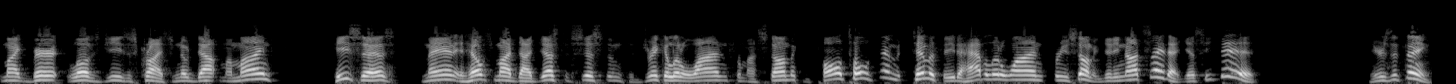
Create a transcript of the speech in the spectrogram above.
Mike Barrett loves Jesus Christ. No doubt in my mind. He says, man, it helps my digestive system to drink a little wine for my stomach. And Paul told Tim- Timothy to have a little wine for your stomach. Did he not say that? Yes, he did. Here's the thing.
